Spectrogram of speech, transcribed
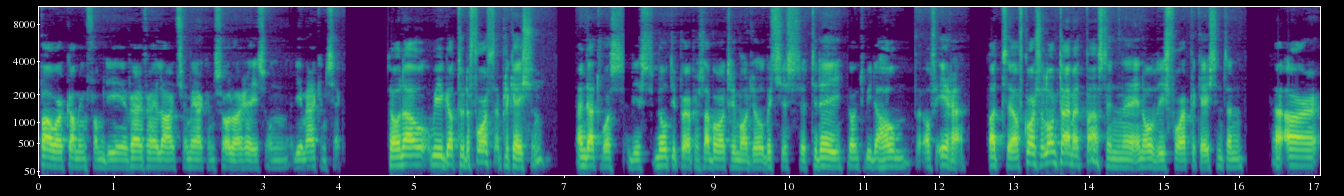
power coming from the very, very large American solar arrays on the American sector. So now we got to the fourth application, and that was this multi-purpose laboratory module, which is uh, today going to be the home of ERA. But uh, of course, a long time had passed in, uh, in all these four applications, and uh, our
